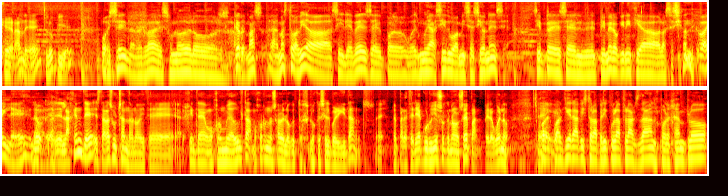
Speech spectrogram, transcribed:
Qué grande, ¿eh? Lupi, ¿eh? Pues sí, la verdad, es uno de los... Además, además todavía, si le ves, eh, es muy asiduo a mis sesiones, eh, siempre es el, el primero que inicia la sesión de baile. ¿eh? La verdad. eh, la gente estará escuchando, ¿no? Dice, gente a lo mejor muy adulta, a lo mejor no sabe lo que, lo que es el breakdance. ¿eh? Me parecería curioso que no lo sepan, pero bueno. eh, Joder, cualquiera ha visto la película Flaxdance, por ejemplo,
